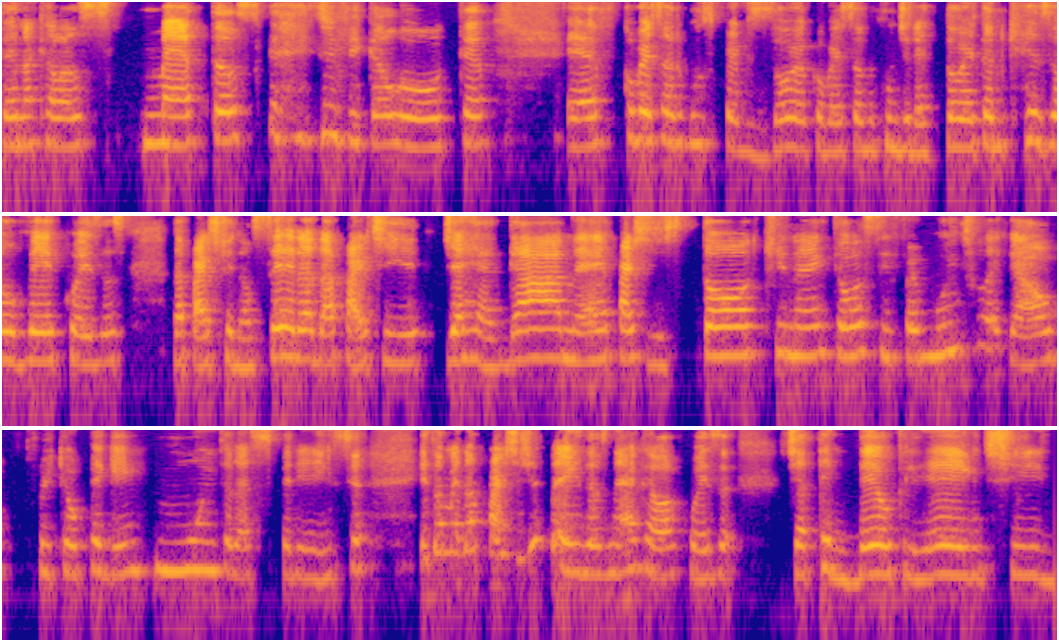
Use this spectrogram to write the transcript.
tendo aquelas metas que a gente fica louca, é, conversando com o supervisor, conversando com o diretor, tendo que resolver coisas da parte financeira, da parte de RH, né, parte de estoque, né, então assim, foi muito legal, porque eu peguei muito dessa experiência, e também da parte de vendas, né, aquela coisa de atender o cliente,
